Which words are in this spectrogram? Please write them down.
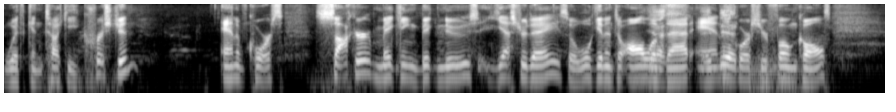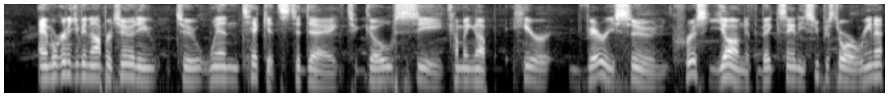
with Kentucky Christian. And of course, soccer making big news yesterday. So we'll get into all of that and, of course, your phone calls. And we're going to give you an opportunity to win tickets today to go see coming up here very soon Chris Young at the Big Sandy Superstore Arena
